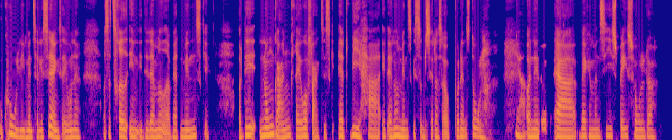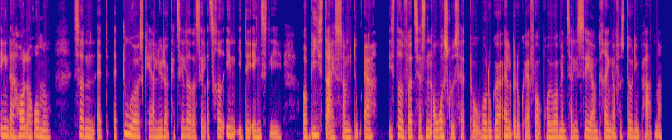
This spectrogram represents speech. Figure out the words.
ukulige mentaliseringsevne, og så træde ind i det der med at være et menneske. Og det nogle gange kræver faktisk, at vi har et andet menneske, som sætter sig op på den stol, ja. og netop er, hvad kan man sige, spaceholder, en der holder rummet, sådan at, at du også, kære lytter, kan tillade dig selv at træde ind i det ængstlige, og vise dig, som du er, i stedet for at tage sådan en overskudshat på, hvor du gør alt, hvad du kan for at prøve at mentalisere omkring og forstå din partner.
